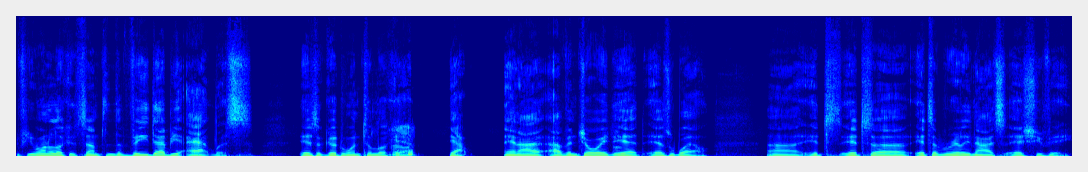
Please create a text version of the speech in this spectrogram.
if you want to look at something, the VW Atlas is a good one to look at. Yeah, and I, I've enjoyed it as well. Uh, it's it's a it's a really nice SUV.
